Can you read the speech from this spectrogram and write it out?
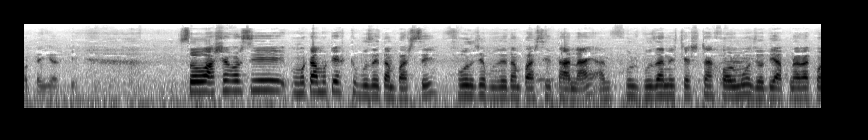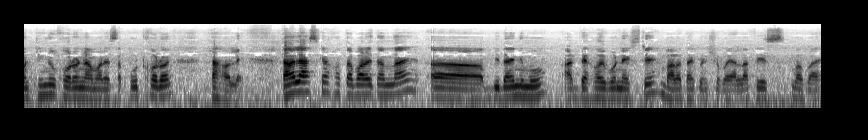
ওটাই আর কি। সো আশা করছি মোটামুটি একটু বুঝাইতাম পারছি। ফুল যে বুঝাইতাম পারছি তা নাই। আমি ফুল বোঝানোর চেষ্টা করব যদি আপনারা কন্টিনিউ করেন, আমার সাপোর্ট করেন, তাহলে। তাহলে আজকে কথা বাড়াইতাম নাই। বিদায় নিমু। আর দেখা হইব নেক্সট ডে ভালো থাকবেন সবাই। আল্লাহ হাফিজ। বাবাই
